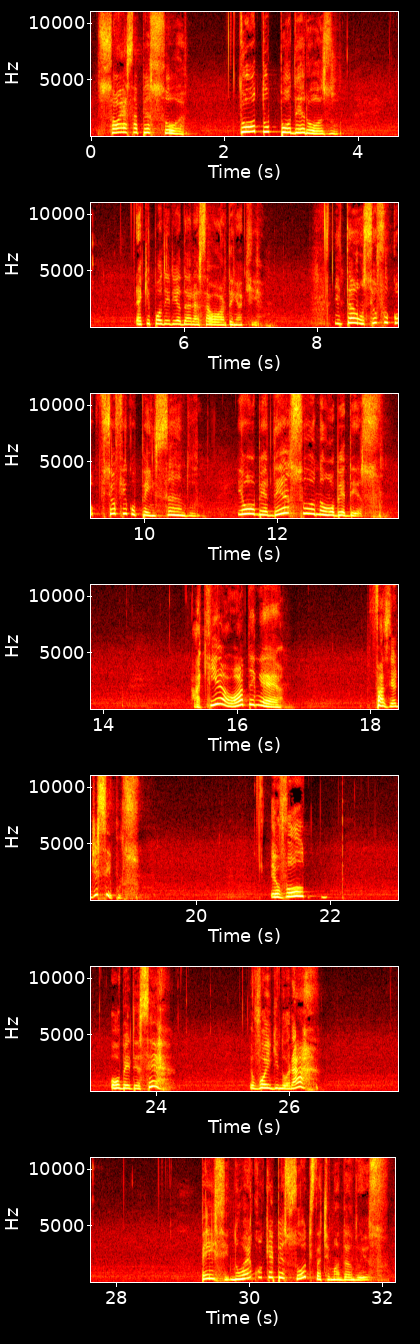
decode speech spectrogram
Só essa pessoa, todo poderoso, é que poderia dar essa ordem aqui. Então, se eu fico, se eu fico pensando, eu obedeço ou não obedeço? Aqui a ordem é fazer discípulos. Eu vou obedecer? Eu vou ignorar? Pense, não é qualquer pessoa que está te mandando isso.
